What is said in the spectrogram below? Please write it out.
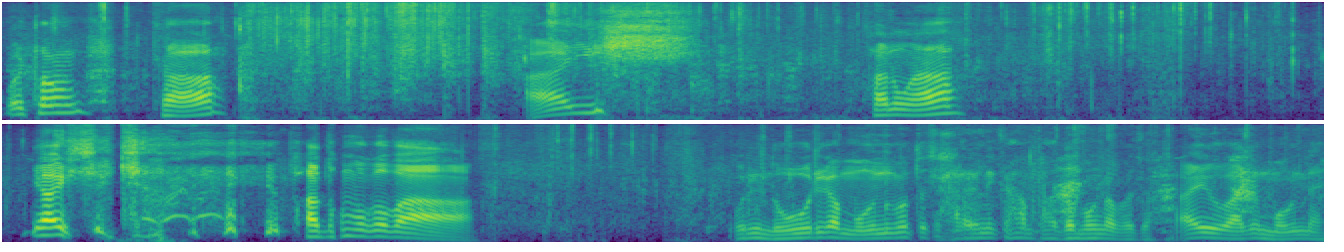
꼴통, 자. 아이씨, 단웅아. 야, 이 새끼야. 받아 먹어봐. 우리 노을이가 먹는 것도 잘하니까 한 받아 먹나 보자. 아유, 아직 먹네.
